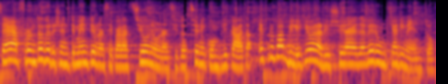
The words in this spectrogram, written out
Se hai affrontato recentemente una separazione o una situazione complicata, è probabile che ora riuscirai ad avere un chiarimento.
